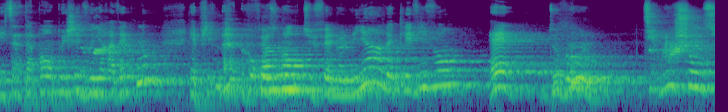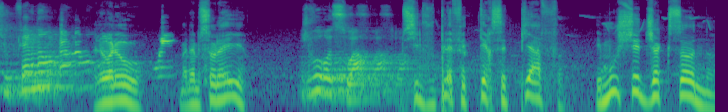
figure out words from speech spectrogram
Et ça t'a pas empêché de venir avec nous. Et puis, euh, heureusement que tu fais le lien avec les vivants. Hé, De Gaulle, tire-bouchon, s'il vous plaît. Fernand Allô, allô Madame Soleil Je vous reçois. S'il vous plaît, faites taire cette piaf et mouchez Jackson.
